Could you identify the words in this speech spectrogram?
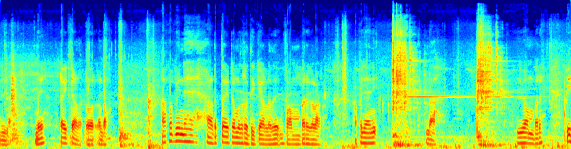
ഇല്ല. ഇത് ടൈറ്റാണ് ഡോർ കണ്ടോ? അപ്പോൾ പിന്നെ അടുത്തായിട്ട് നമ്മൾ ശ്രദ്ധിക്കാനുള്ളത് വമ്പറുകളാണ്. അപ്പോൾ ഞാൻ ഉണ്ടാ ഈ വമ്പർ ഈ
